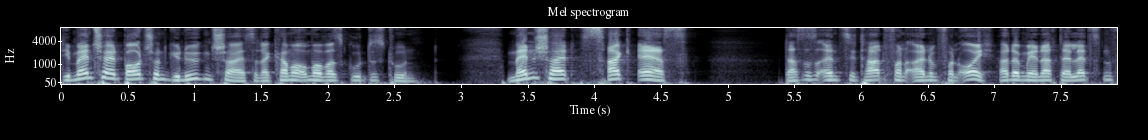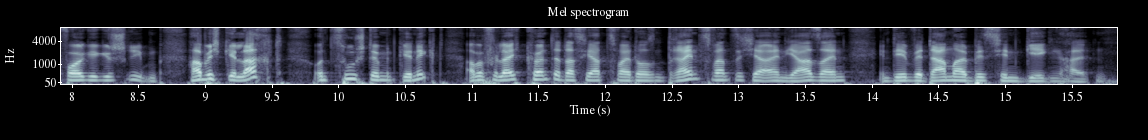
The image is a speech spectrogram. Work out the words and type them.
Die Menschheit baut schon genügend Scheiße, da kann man auch mal was Gutes tun. Menschheit suck ass. Das ist ein Zitat von einem von euch, hat er mir nach der letzten Folge geschrieben. Habe ich gelacht und zustimmend genickt, aber vielleicht könnte das Jahr 2023 ja ein Jahr sein, in dem wir da mal ein bisschen gegenhalten.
